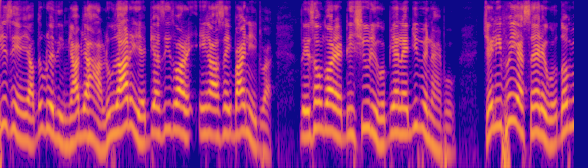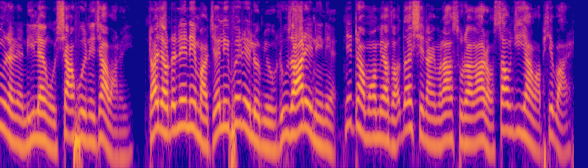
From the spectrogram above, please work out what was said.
ဖြစ်စဉ်အရသူတွေစီများပြားဟာလူသားတွေရဲ့ပျက်စီးသွားတဲ့အင်္ဂါစိတ်ပိုင်းတွေအတွက်သေဆုံးသွားတဲ့ tissue တွေကိုပြန်လည်ပြုပြင်နိုင်ဖို့ jellyfish ရဲ့ဆဲတွေကိုအသုံးပြုနိုင်တဲ့နည်းလမ်းကိုရှာဖွေနေကြပါတယ်။ဒါကြောင့်တနေ့နေ့မှာ jellyfish တွေလိုမျိုးလူသားတွေအနေနဲ့နှစ်ထောင်ပေါင်းများစွာအသက်ရှင်နိုင်မလားဆိုတာကတော့စောင့်ကြည့်ရမှာဖြစ်ပါတယ်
